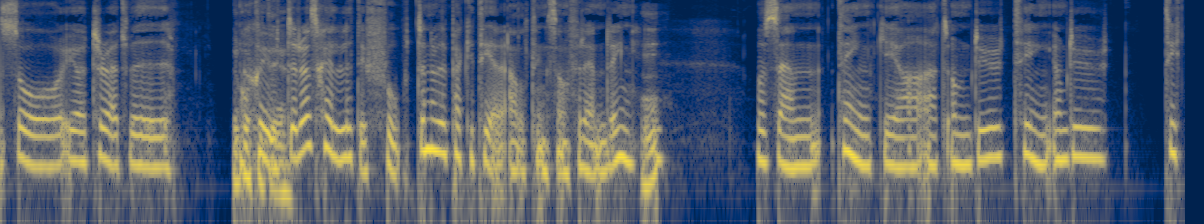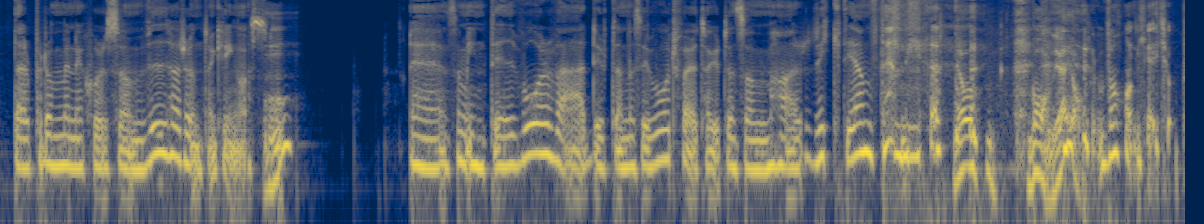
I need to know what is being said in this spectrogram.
Så jag tror att vi skjuter oss själva lite i foten när vi paketerar allting som förändring. Och sen tänker jag att om du, tänk, om du tittar på de människor som vi har runt omkring oss, Mm. eh, som inte är i vår värld, utan alltså i vårt företag, utan som har riktiga anställningar, Ja, vanliga jobb. vanliga jobb,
